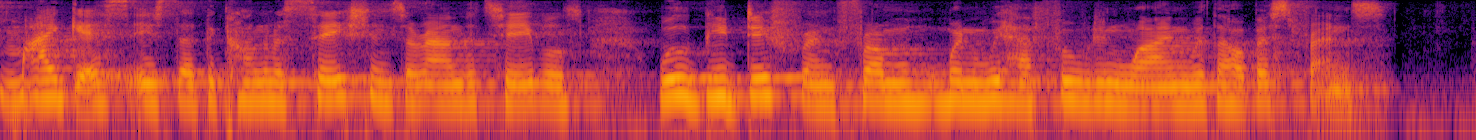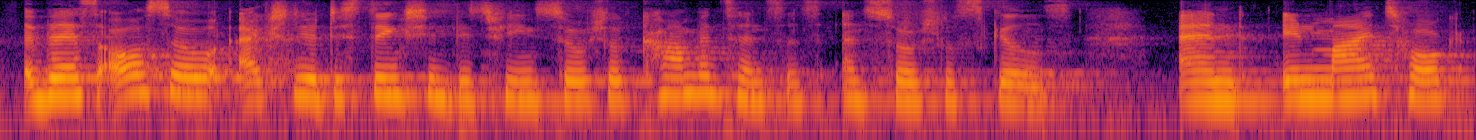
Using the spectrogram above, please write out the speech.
my guess is that the conversations around the tables will be different from when we have food and wine with our best friends. There's also actually a distinction between social competences and social skills. And in my talk,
